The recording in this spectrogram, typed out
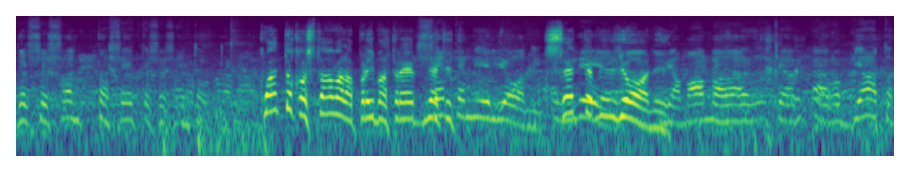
Del 67-68. Quanto costava la prima trebbia? 7 milioni. 7 milioni? Mia mamma si è arrabbiata.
